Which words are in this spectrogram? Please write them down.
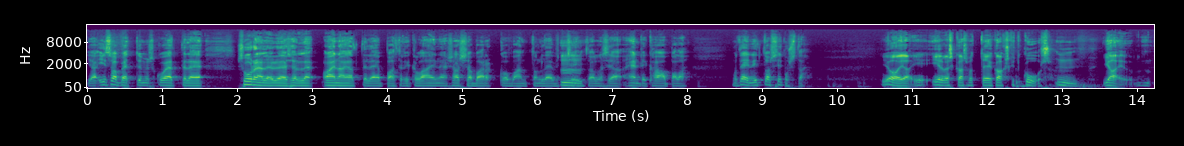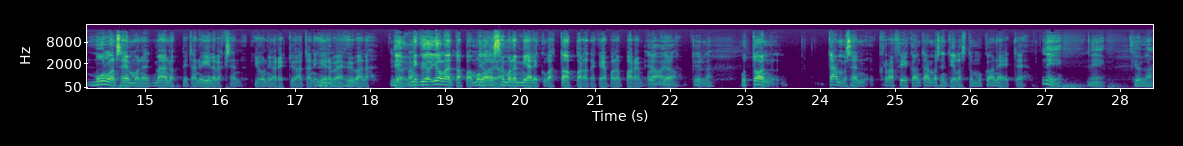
Ja iso pettymys, kun ajattelee suurelle yleisölle, aina ajattelee Patrick Laine, Sasha Barkko, Anton Levtsi, mm. tuollaisia Henrik Haapala, mutta ei niitä ole sipusta. Joo, ja Ilves kasvattaa 26. Mm. Ja mulla on semmoinen, että mä en ole pitänyt Ilveksen juniorityötä niin hirveän hyvänä. Jo, niin kuin jo- jollain tapaa. Mulla Joo, on semmoinen mielikuva, että Tappara tekee paljon parempaa Joo, työtä. joo, kyllä. Mutta on tämmöisen grafiikan, tämmöisen tilaston mukaan ei tee. Niin, niin, kyllä.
